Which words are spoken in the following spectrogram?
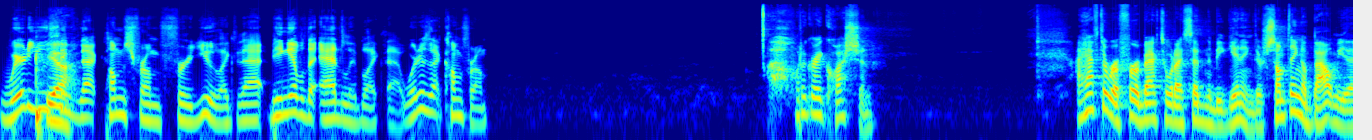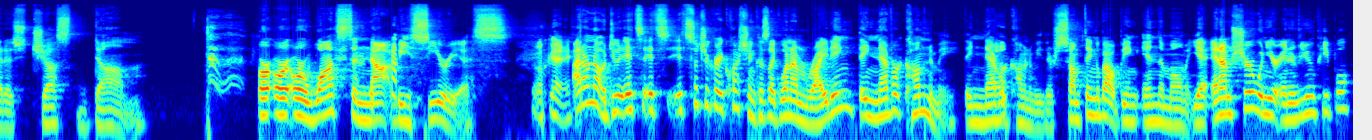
Where do you Yeah. think that comes from for you? Like that being able to ad lib like that. Where does that come from? Oh, what a great question. I have to refer back to what I said in the beginning. There's something about me that is just dumb. or, or or wants to not be serious. Okay. I don't know, dude. It's it's it's such a great question because like when I'm writing, they never come to me. They never Nope. come to me. There's something about being in the moment. Yeah, and I'm sure when you're interviewing people,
